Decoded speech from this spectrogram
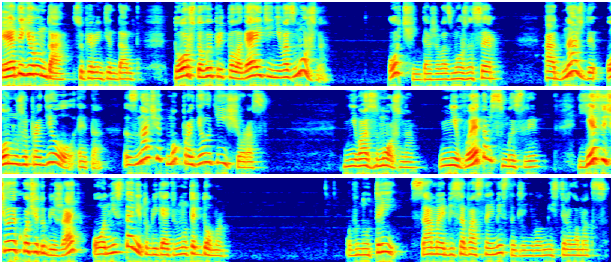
Это ерунда, суперинтендант. То, что вы предполагаете, невозможно. Очень даже возможно, сэр. Однажды он уже проделал это, значит, мог проделать и еще раз. Невозможно. Не в этом смысле. Если человек хочет убежать, он не станет убегать внутрь дома. Внутри самое безопасное место для него, мистер Ламакс.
